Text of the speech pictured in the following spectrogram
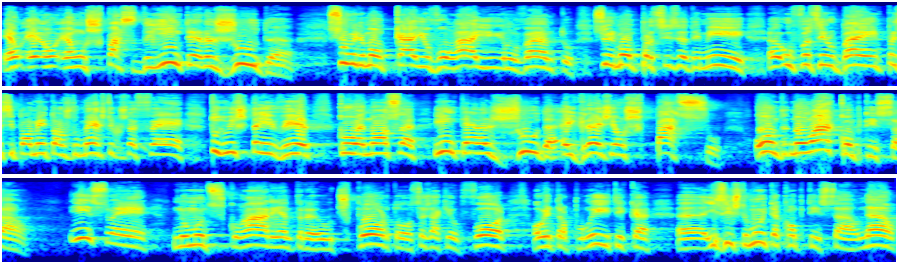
É, é, é um espaço de interajuda. Se o irmão cai, eu vou lá e levanto. Se o irmão precisa de mim, eh, o fazer o bem, principalmente aos domésticos da fé, tudo isto tem a ver com a nossa interajuda. A igreja é um espaço onde não há competição. Isso é no mundo secular, entre o desporto, ou seja aquilo que for, ou entre a política, uh, existe muita competição. Não,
